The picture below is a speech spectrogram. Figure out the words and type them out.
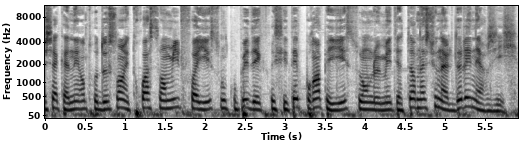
Chaque année, entre 200 et 300 000 foyers sont coupés d'électricité pour impayés selon le médiateur national de l'énergie.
